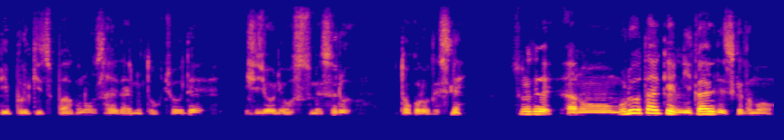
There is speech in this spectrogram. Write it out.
リップルキッズパークの最大の特徴で、非常にお勧めするところですね。それで、あの、無料体験2回ですけども、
